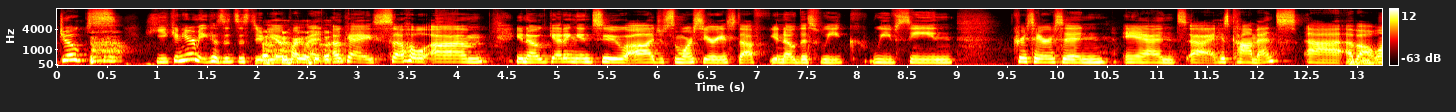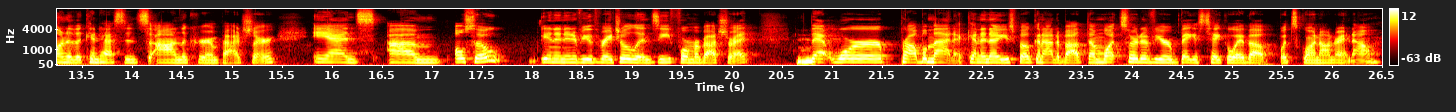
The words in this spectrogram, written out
Jokes. He can hear me because it's a studio apartment. Okay, so um, you know, getting into uh, just some more serious stuff. You know, this week we've seen Chris Harrison and uh, his comments uh, mm-hmm. about one of the contestants on the current Bachelor, and um, also in an interview with Rachel Lindsay, former Bachelorette, mm-hmm. that were problematic. And I know you've spoken out about them. What sort of your biggest takeaway about what's going on right now?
